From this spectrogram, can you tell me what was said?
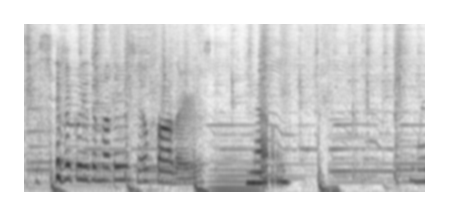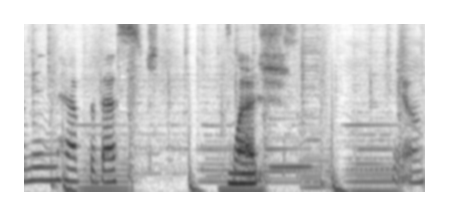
Specifically the mothers, no fathers. No. Women have the best flesh. Yeah.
